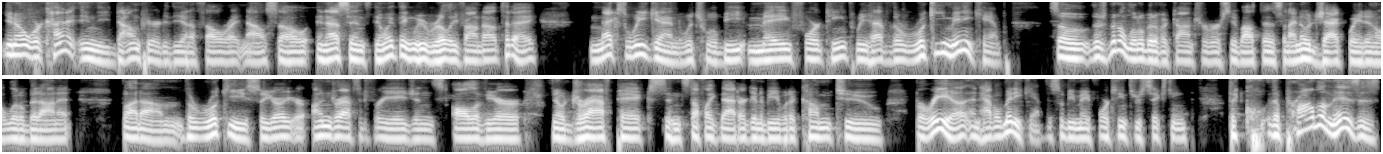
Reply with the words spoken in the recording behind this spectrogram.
You know, we're kind of in the down period of the NFL right now. So, in essence, the only thing we really found out today, next weekend, which will be May 14th, we have the rookie mini camp. So, there's been a little bit of a controversy about this, and I know Jack weighed in a little bit on it. But um, the rookies, so your your undrafted free agents, all of your you know draft picks and stuff like that, are going to be able to come to Berea and have a mini camp. This will be May 14th through 16th. The the problem is is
